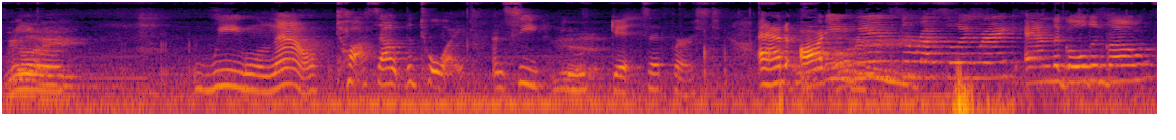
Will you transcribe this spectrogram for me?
sweet Odie. We will now toss out the toy and see who gets it first. And Odie wins the wrestling rank and the golden bones.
